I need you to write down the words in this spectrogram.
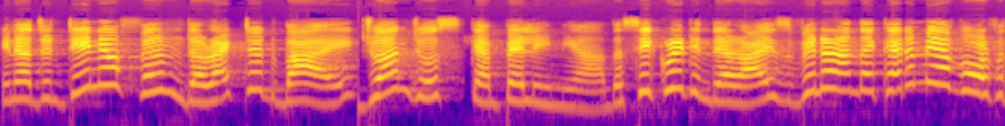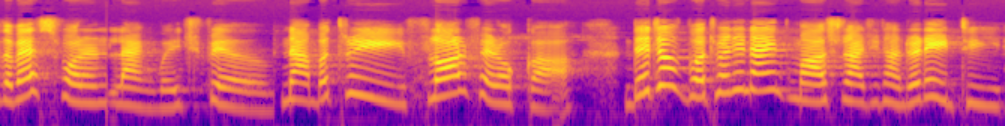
in Argentina film directed by Juan Jose Campanella. The Secret in Their Eyes winner and the Academy Award for the Best Foreign Language Film. Number 3. Flor Ferroca. Date of birth 29th March 1980.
